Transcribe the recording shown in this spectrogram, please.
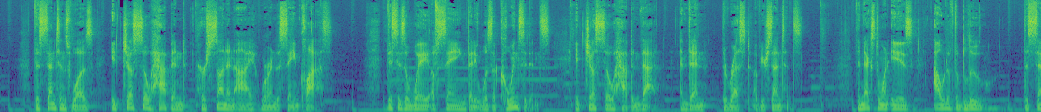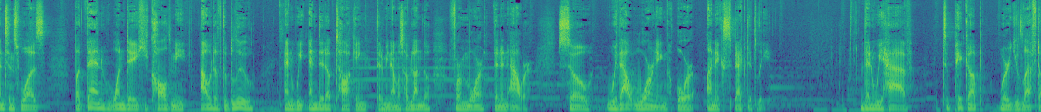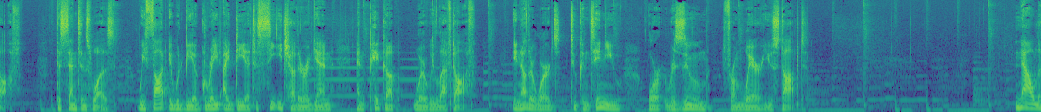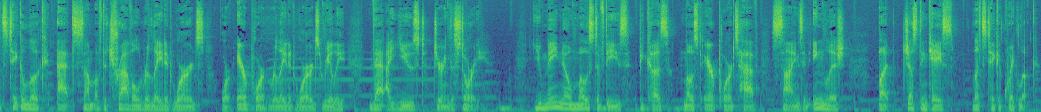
The sentence was, it just so happened her son and I were in the same class. This is a way of saying that it was a coincidence. It just so happened that, and then the rest of your sentence. The next one is out of the blue. The sentence was, but then one day he called me out of the blue, and we ended up talking, terminamos hablando, for more than an hour. So, without warning or unexpectedly. Then we have to pick up where you left off. The sentence was We thought it would be a great idea to see each other again and pick up where we left off. In other words, to continue or resume from where you stopped. Now, let's take a look at some of the travel related words, or airport related words, really, that I used during the story. You may know most of these because most airports have signs in English, but just in case, let's take a quick look.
